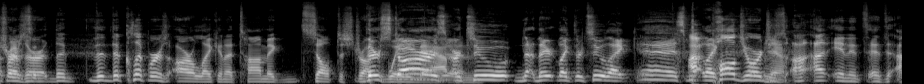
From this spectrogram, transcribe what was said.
Clippers Travis- are the, the the Clippers are like an atomic self-destruct. Their stars are too. They're like they're too like. Eh, it's not Uh, like Paul George is, Yeah. uh, uh, and it's, it's uh,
